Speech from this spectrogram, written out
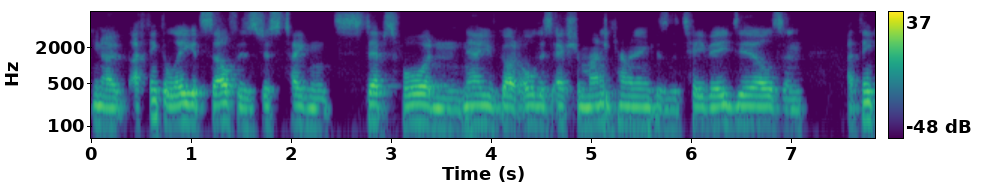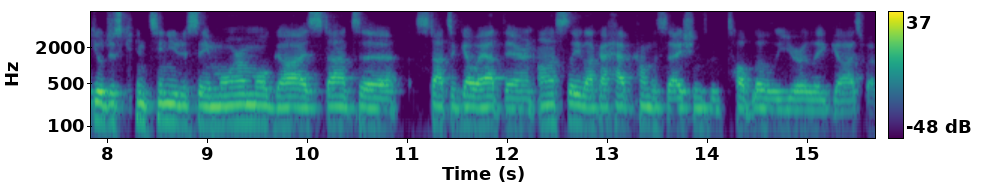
you know I think the league itself is just taking steps forward, and now you've got all this extra money coming in because of the TV deals, and I think you'll just continue to see more and more guys start to start to go out there. And honestly, like I have conversations with top level EuroLeague guys who I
